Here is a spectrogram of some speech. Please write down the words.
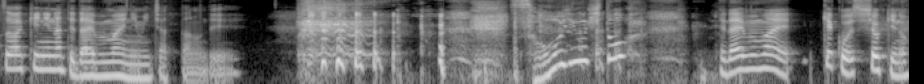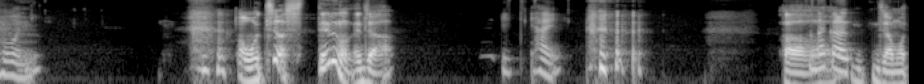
末は気になってだいぶ前に見ちゃったので、そういう人？えだいぶ前、結構初期の方に、あ、オチは知ってるのね、じゃいはい。あ。あーだからじゃあもう、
